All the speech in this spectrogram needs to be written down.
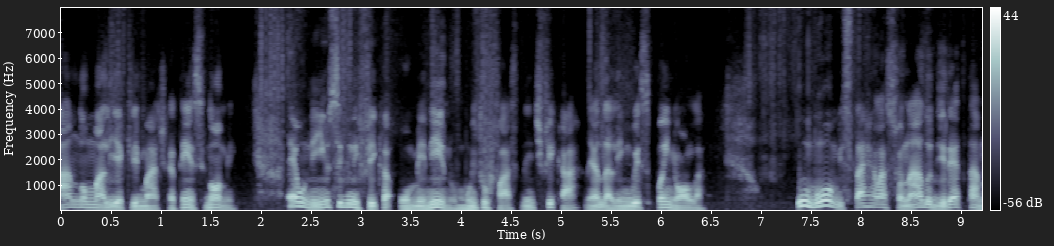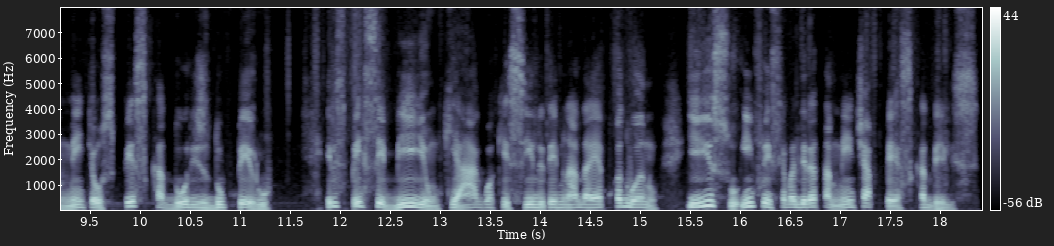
anomalia climática, tem esse nome? El Ninho significa o menino, muito fácil de identificar, né, da língua espanhola. O nome está relacionado diretamente aos pescadores do Peru. Eles percebiam que a água aquecia em determinada época do ano e isso influenciava diretamente a pesca deles.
